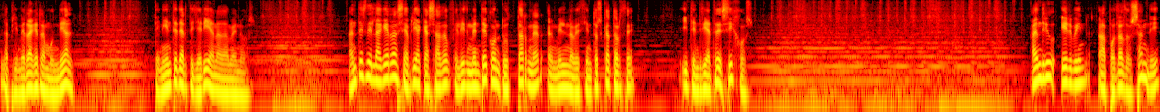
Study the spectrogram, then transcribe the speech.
la Primera Guerra Mundial. Teniente de artillería nada menos. Antes de la guerra se habría casado felizmente con Ruth Turner en 1914 y tendría tres hijos, Andrew Irving, apodado Sandy,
